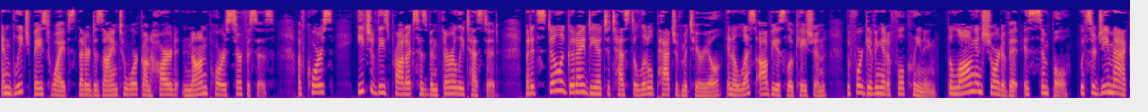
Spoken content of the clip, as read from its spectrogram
and bleach based wipes that are designed to work on hard, non porous surfaces. Of course, each of these products has been thoroughly tested, but it's still a good idea to test a little patch of material in a less obvious location before giving it a full cleaning. The long and short of it is simple. With SurgiMac,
